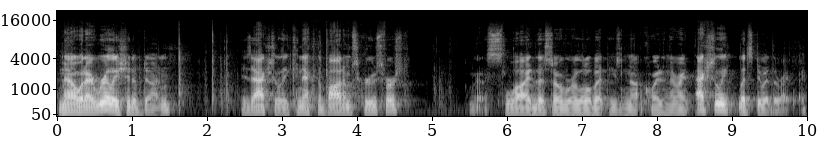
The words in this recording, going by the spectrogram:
Now what I really should have done is actually connect the bottom screws first. I'm gonna slide this over a little bit. He's not quite in there right. Actually, let's do it the right way.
